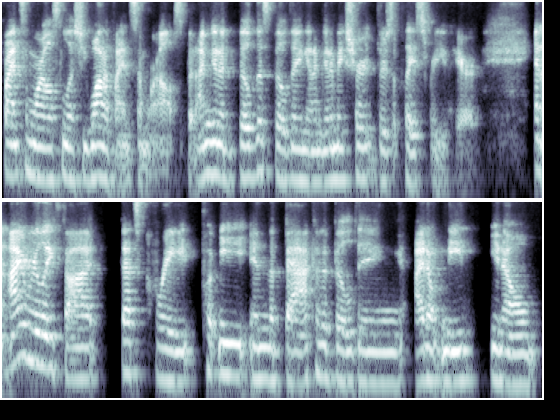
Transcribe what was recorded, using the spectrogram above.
find somewhere else unless you want to find somewhere else. But I'm going to build this building and I'm going to make sure there's a place for you here." And I really thought that's great. Put me in the back of the building. I don't need you know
